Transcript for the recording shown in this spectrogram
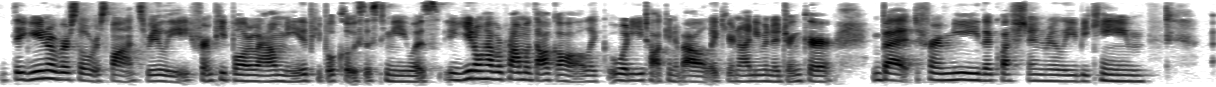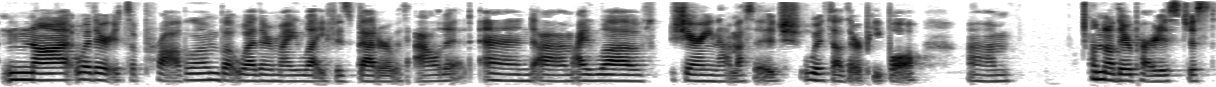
the universal response really from people around me, the people closest to me was, you don't have a problem with alcohol. Like, what are you talking about? Like, you're not even a drinker. But for me, the question really became not whether it's a problem, but whether my life is better without it. And um, I love sharing that message with other people. Um, Another part is just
